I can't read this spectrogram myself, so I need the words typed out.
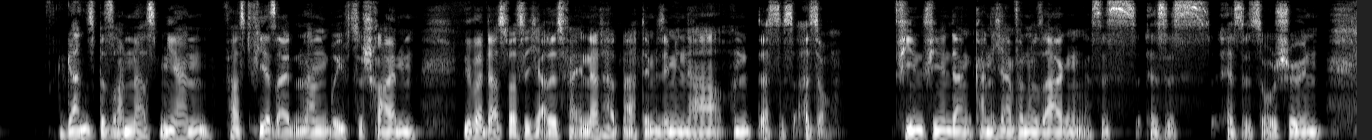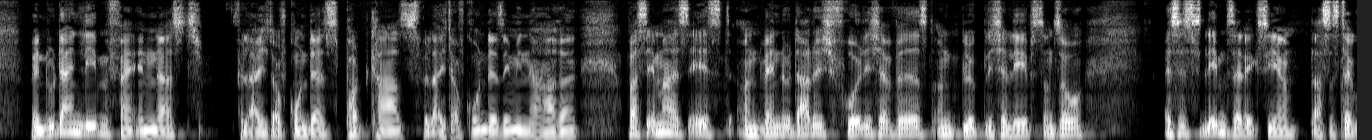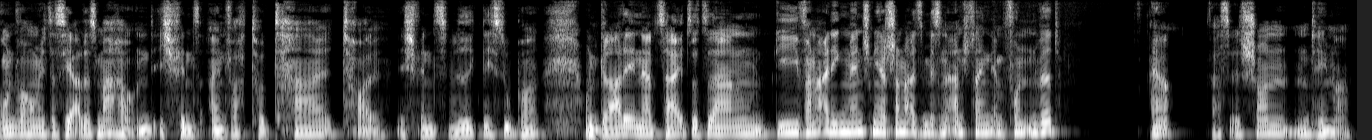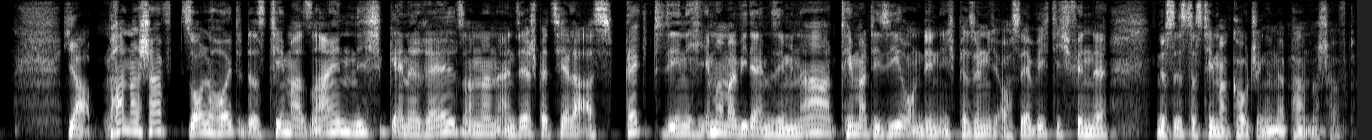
ganz besonders, mir einen fast vier Seiten langen Brief zu schreiben über das, was sich alles verändert hat nach dem Seminar. Und das ist also vielen, vielen Dank, kann ich einfach nur sagen. Es ist, es ist, es ist so schön. Wenn du dein Leben veränderst, Vielleicht aufgrund des Podcasts, vielleicht aufgrund der Seminare, was immer es ist. Und wenn du dadurch fröhlicher wirst und glücklicher lebst und so, es ist Lebenselixier. Das ist der Grund, warum ich das hier alles mache. Und ich finde es einfach total toll. Ich finde es wirklich super. Und gerade in der Zeit sozusagen, die von einigen Menschen ja schon als ein bisschen anstrengend empfunden wird, ja, das ist schon ein Thema. Ja, Partnerschaft soll heute das Thema sein, nicht generell, sondern ein sehr spezieller Aspekt, den ich immer mal wieder im Seminar thematisiere und den ich persönlich auch sehr wichtig finde. Das ist das Thema Coaching in der Partnerschaft.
